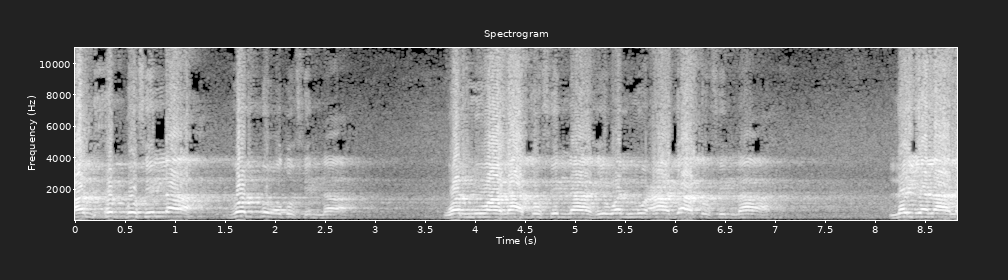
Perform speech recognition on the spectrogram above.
الحب في الله والبغض في الله والموالاة في الله والمعاداة في الله. لن ينال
